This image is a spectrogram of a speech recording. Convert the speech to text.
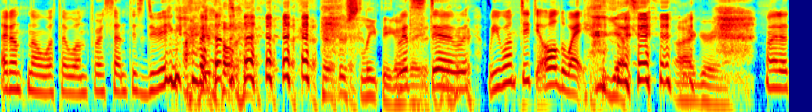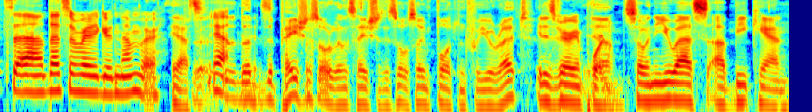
I don't know what the 1% is doing. But. They're sleeping. But still, we want it all the way. yes, I agree. but it's uh, that's a very good number. Yes. The, Yeah. the, Yes. the patients' organizations is also important for you, right? It is very important. So in the U.S., uh, BCAN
